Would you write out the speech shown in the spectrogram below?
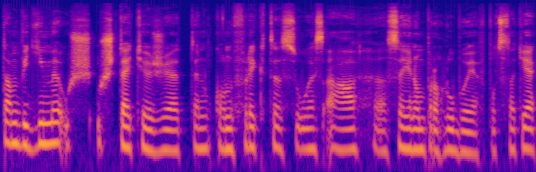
tam vidíme už, už teď, že ten konflikt s USA eh, se jenom prohlubuje. V podstatě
